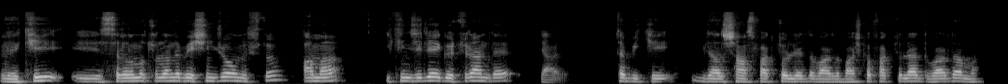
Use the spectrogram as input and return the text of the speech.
E, ki e, sıralama turlarında beşinci olmuştu ama ikinciliğe götüren de yani tabii ki biraz şans faktörleri de vardı, başka faktörler de vardı ama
